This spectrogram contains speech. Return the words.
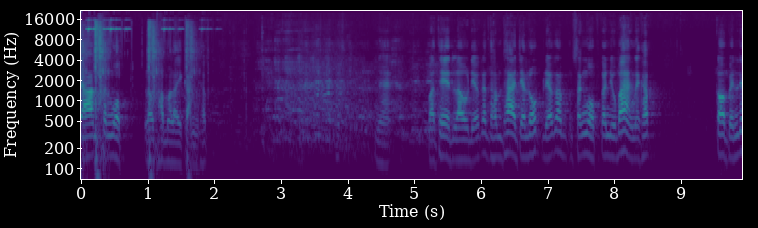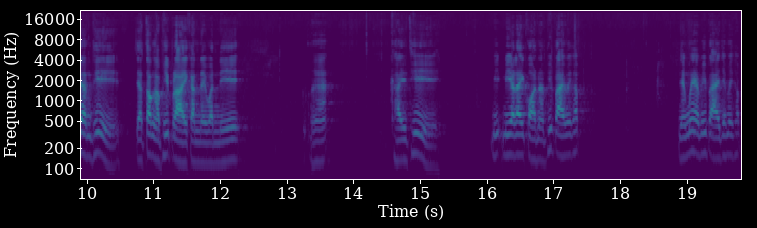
ยามสงบ เราทำอะไรกันครับนะฮะประเทศเราเดี๋ยวก็ทำท่าจะลบ เดี๋ยวก็สงบกันอยู่บ้างนะครับ ก็เป็นเรื่องที่จะต้องอภิปรายกันในวันนี้นะฮะใครที่มีมีอะไรก่อนอภิปรายไหมครับ ยังไม่อภิปรายใช่ไหมครับ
